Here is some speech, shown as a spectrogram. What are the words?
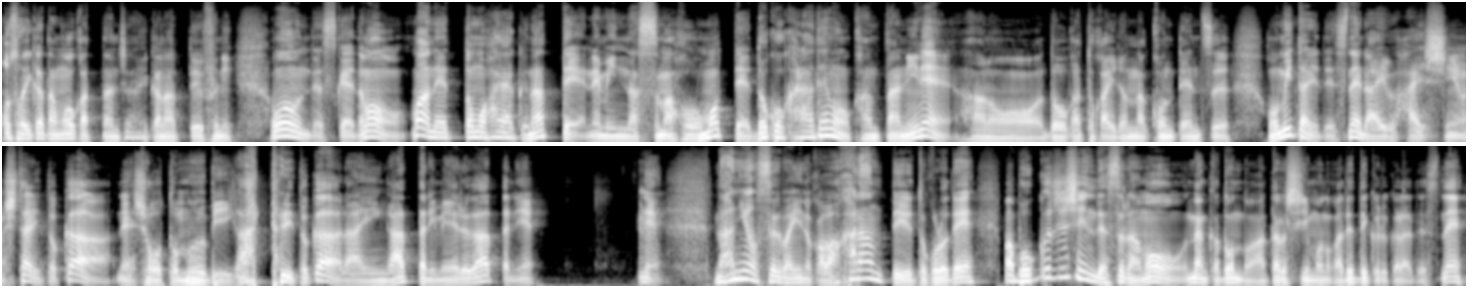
遅い方も多かったんじゃないかなっていうふうに思うんですけれども、まあネットも早くなってね、みんなスマホを持ってどこからでも簡単にね、あの、動画とかいろんなコンテンツを見たりですね、ライブ配信をしたりとか、ね、ショートムービーがあったりとか、LINE があったり、メールがあったりね、ね、何をすればいいのかわからんっていうところで、まあ、僕自身ですらも、なんかどんどん新しいものが出てくるからですね、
